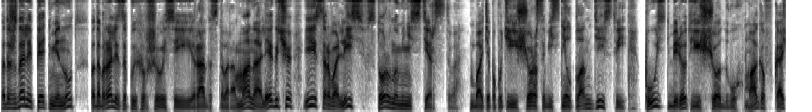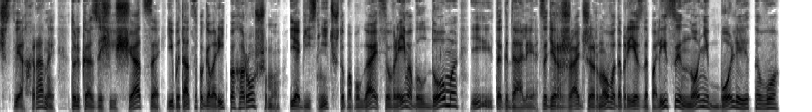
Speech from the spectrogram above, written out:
Подождали пять минут, подобрали запыхавшегося и радостного Романа Олеговича и сорвались в сторону министерства. Батя по пути еще раз объяснил план действий. Пусть берет еще двух магов в качестве охраны, только защищаться и пытаться поговорить по-хорошему, и объяснить, что попугай все время был дома и так далее. Задержать Жирнова до приезда полиции, но не более того.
